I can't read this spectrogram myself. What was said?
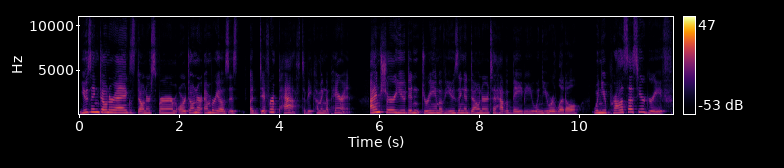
Using donor eggs, donor sperm, or donor embryos is a different path to becoming a parent. I'm sure you didn't dream of using a donor to have a baby when you were little. When you process your grief,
